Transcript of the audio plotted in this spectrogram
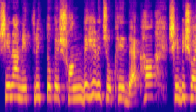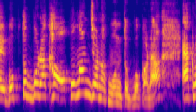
সেনা নেতৃত্বকে সন্দেহের চোখে দেখা, সে বিষয়ে বক্তব্য রাখা, অপমানজনক মন্তব্য করা একরকম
